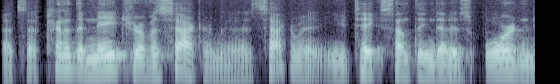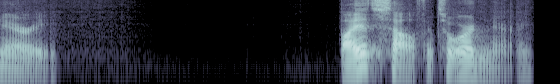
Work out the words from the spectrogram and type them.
That's a, kind of the nature of a sacrament. A sacrament, you take something that is ordinary. By itself, it's ordinary.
